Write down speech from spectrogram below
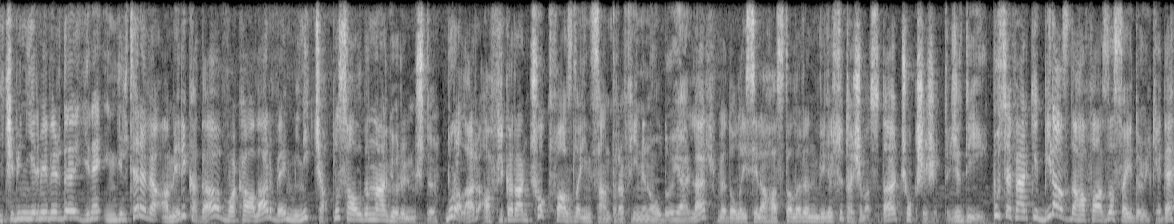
2021'de yine İngiltere ve Amerika'da vakalar ve minik çaplı salgınlar görülmüştü. Buralar Afrika'dan çok fazla insan trafiğinin olduğu yerler ve dolayısıyla hastaların virüsü taşıması da çok şaşırtıcı değil. Bu seferki biraz daha fazla sayıda ülkede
